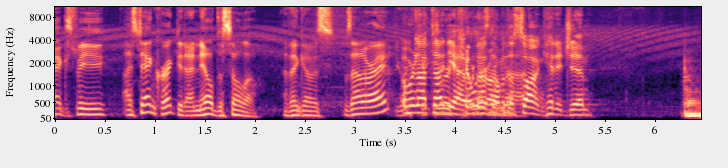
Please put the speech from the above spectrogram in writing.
KEXP. I stand corrected. I nailed the solo. I think I was. Was that all right? Oh, we're not done yet. We're not done with the song. Hit it, Jim.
